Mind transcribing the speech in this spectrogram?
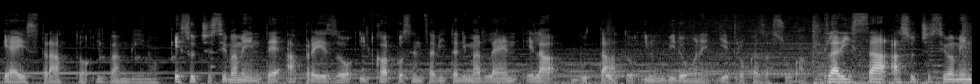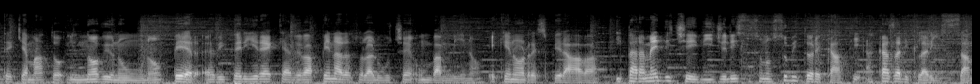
e ha estratto il bambino e successivamente ha preso il corpo senza vita di Marlene e l'ha buttato in un bidone dietro casa sua. Clarissa ha successivamente chiamato il 911 per riferire che aveva appena dato alla luce un bambino e che non respirava. I paramedici e i vigili si sono subito recati a casa di Clarissa.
